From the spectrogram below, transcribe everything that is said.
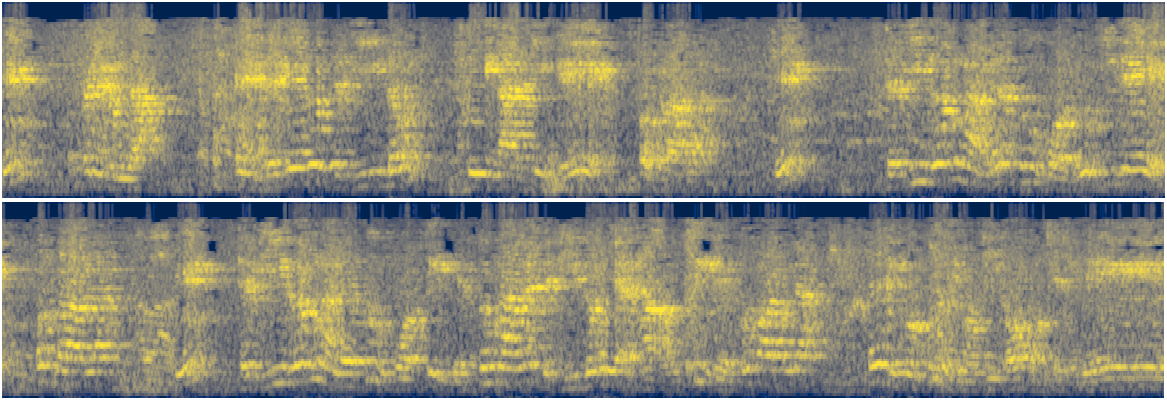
ဘယ်လိုလဲအဲတကယ်လို့တတိလုံးသိနာရှိတယ်ဟုတ်လားဟင် တတိလုံးကလည်းသူ့ပေါ်လူကြီးတယ်ဟုတ်လားဟင်တတိလုံးကလည်းသူ့ပေါ်သိတယ်သူကလည်းတတိလုံးရဲ့အားကိုသိတယ်သူပါလားအဲဒီကိုကိုယ်တော်ကြည့်တော့ဖြစ်တယ်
